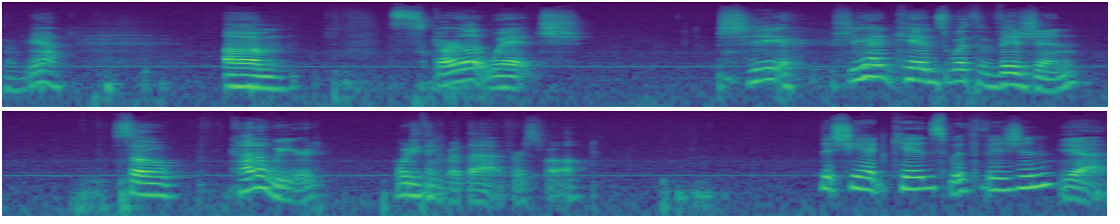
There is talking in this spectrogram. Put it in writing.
So yeah. Um, Scarlet Witch. She she had kids with Vision, so kind of weird. What do you think about that? First of all, that she had kids with vision. yeah,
